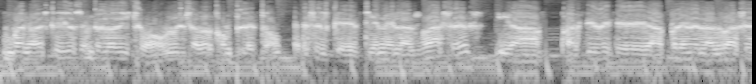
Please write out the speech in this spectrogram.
Bueno, es que yo siempre lo he dicho, un luchador completo es el que tiene las bases y a partir de que aprende las bases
